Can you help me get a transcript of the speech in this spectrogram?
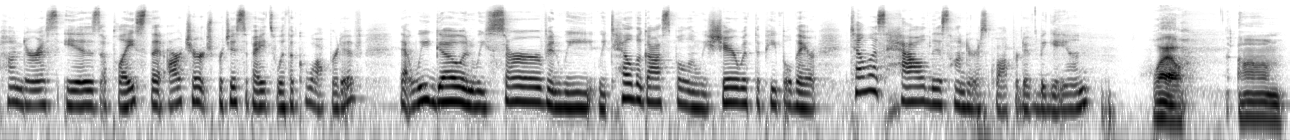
Honduras is a place that our church participates with a cooperative that we go and we serve and we, we tell the gospel and we share with the people there. Tell us how this Honduras cooperative began. Wow. Um,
